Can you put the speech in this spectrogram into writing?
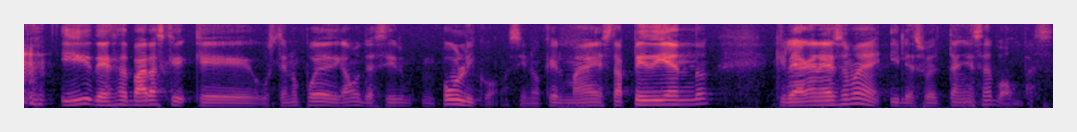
y de esas varas que, que usted no puede, digamos, decir en público, sino que el mae está pidiendo que le hagan eso, mae, y le sueltan esas bombas.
